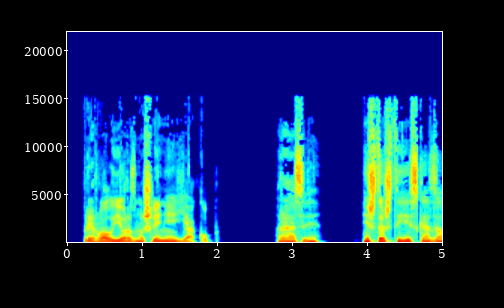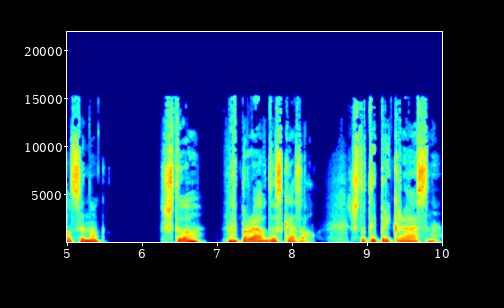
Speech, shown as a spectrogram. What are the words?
— прервал ее размышления Якуб. «Разве? И что ж ты ей сказал, сынок?» «Что? Правду сказал. Что ты прекрасна,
